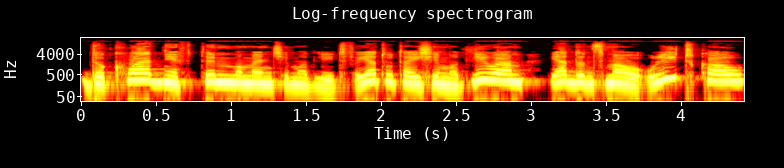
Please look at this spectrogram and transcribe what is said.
Dokładnie w tym momencie modlitwy. Ja tutaj się modliłam, jadąc małą uliczką,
